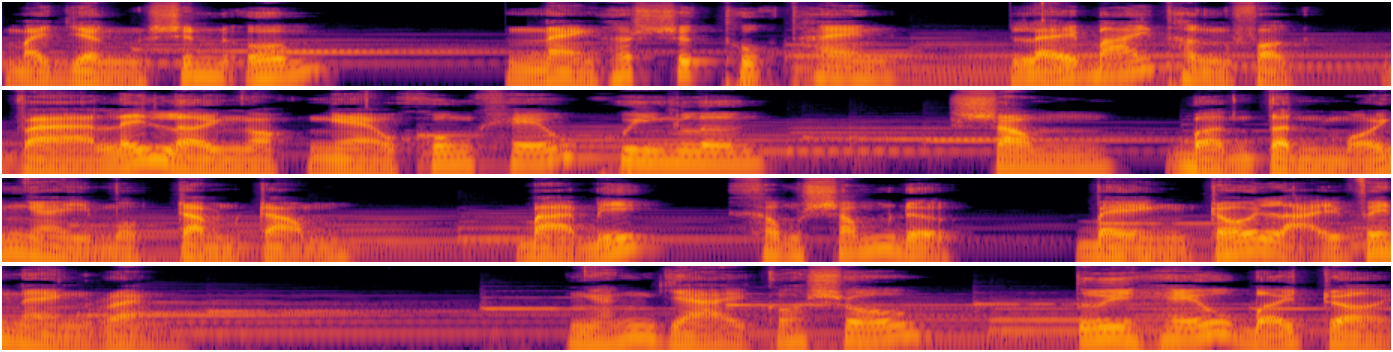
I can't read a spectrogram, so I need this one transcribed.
mà dần sinh ốm. Nàng hết sức thuốc thang, lễ bái thần phật và lấy lời ngọt ngào khôn khéo khuyên lơn. Song bệnh tình mỗi ngày một trầm trọng. Bà biết không sống được, bèn trói lại với nàng rằng, ngắn dài có số tươi héo bởi trời.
